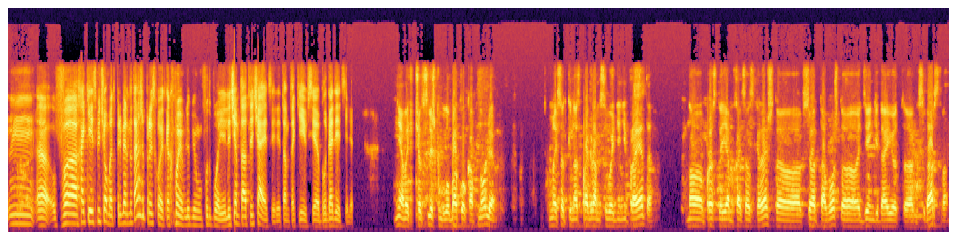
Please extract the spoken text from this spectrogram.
в хоккее с мячом это примерно так же происходит, как в моем любимом футболе, или чем-то отличается, или там такие все благодетели? Не, вы что-то слишком глубоко копнули. Но все-таки у нас программа сегодня не про это. Но просто я бы хотел сказать, что все от того, что деньги дает э, государство,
